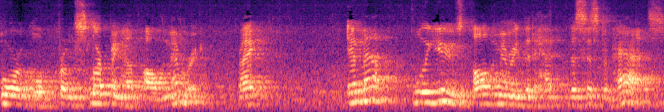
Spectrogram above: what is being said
Oracle from slurping up all the memory, right? mmap will use all the memory that the system has,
